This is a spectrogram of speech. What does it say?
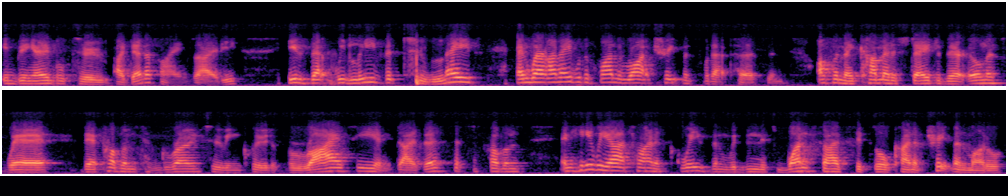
in being able to identify anxiety is that we leave it too late and we're unable to find the right treatment for that person. Often they come at a stage of their illness where their problems have grown to include a variety and diverse sets of problems and here we are trying to squeeze them within this one size fits all kind of treatment model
